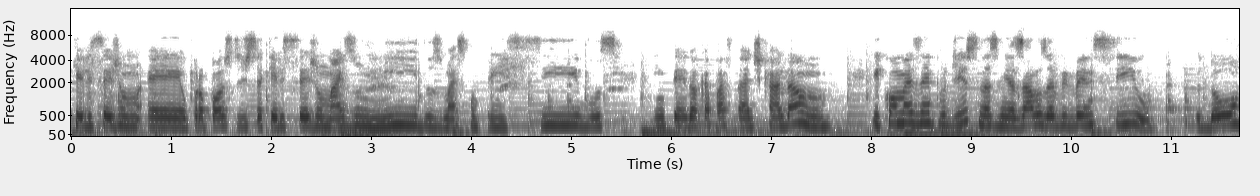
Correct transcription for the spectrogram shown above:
que eles sejam, é, o propósito disso é que eles sejam mais unidos, mais compreensivos, entendam a capacidade de cada um. E como exemplo disso, nas minhas aulas eu vivencio, eu dou,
